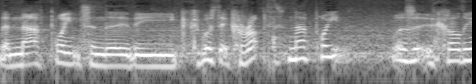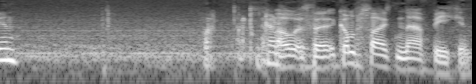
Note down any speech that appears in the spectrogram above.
the nav points and the the was it corrupt nav point? Was it called again? Oh, it's the compromised nav beacon.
